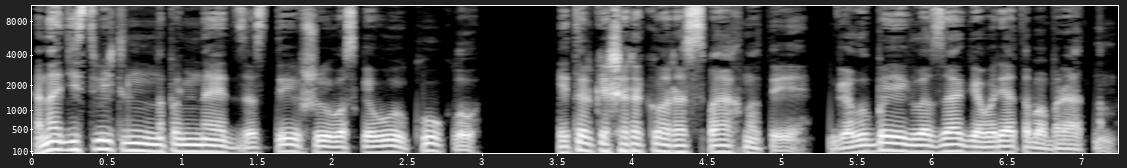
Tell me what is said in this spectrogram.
Она действительно напоминает застывшую восковую куклу, и только широко распахнутые, голубые глаза говорят об обратном.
